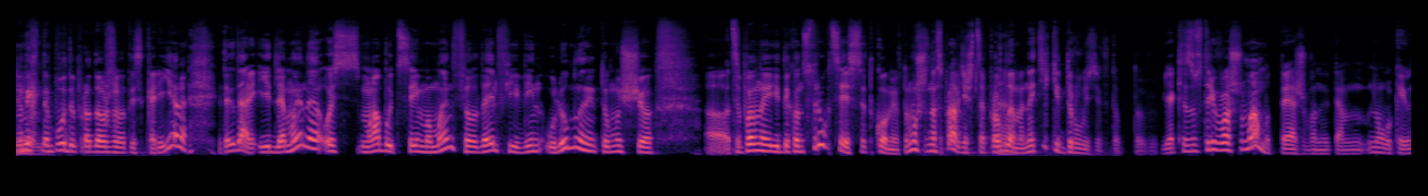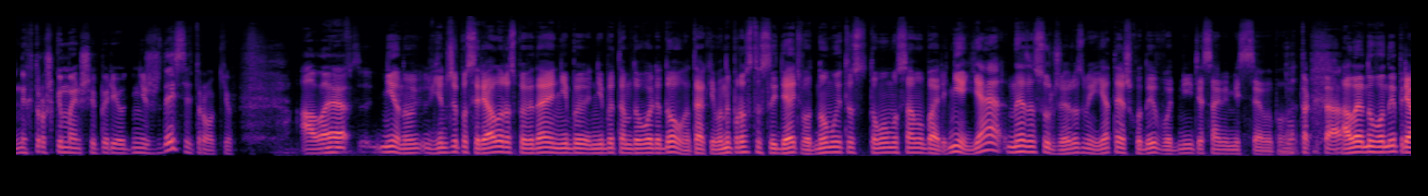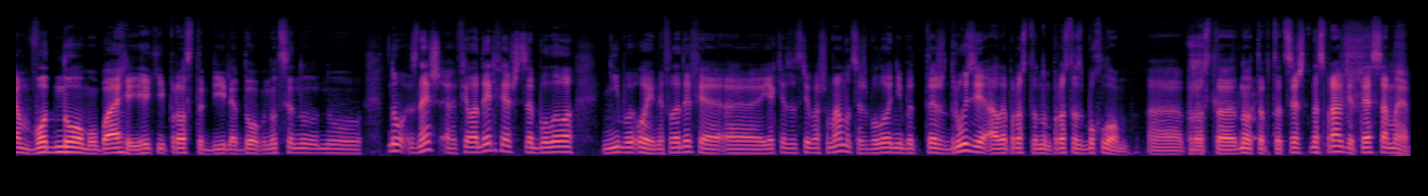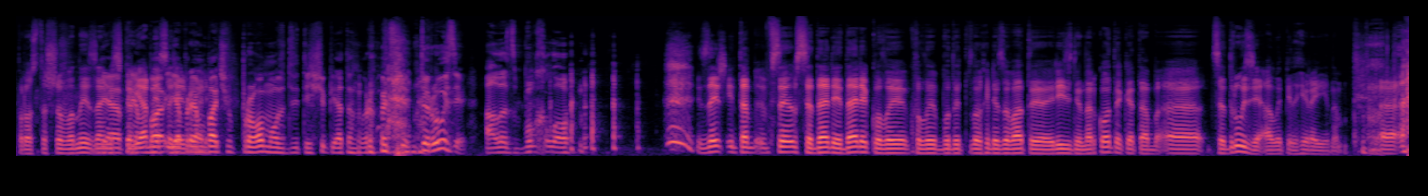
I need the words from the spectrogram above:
у них не буде продовжуватись кар'єра і так далі. І для мене, ось, мабуть, цей момент в Філадельфії він улюблений, тому що це певна і деконструкція з ситкомів, тому що насправді ж це проблема не тільки друзів. Тобто, як я зустрів вашу маму, теж вони там, ну окей, у них трошки менший період, ніж 10 років. Але Ну, ні, ну він же по серіалу розповідає, ніби, ніби там доволі довго. Так, і вони просто сидять в одному і тому самому барі. Ні, я не засуджую, я розумію. Я теж ходив в одні й ті самі місця ну, так, так. Але ну вони прям в одному барі, який просто біля дому. Ну це ну ну ну знаєш, е, Філадельфія ж це було ніби ой, не Філадельфія. Е, як я зустрів вашу маму, це ж було ніби теж друзі, але просто ну просто з бухлом. Е, просто ну тобто, це ж насправді те саме, просто що вони замість Я прям, кав'ярні я прям бачу промо в 2005 році. Друзі, але з бухлом. Знаєш, і там все, все далі і далі, коли, коли будуть легалізувати різні наркотики, там е, це друзі, але під героїном. Е,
